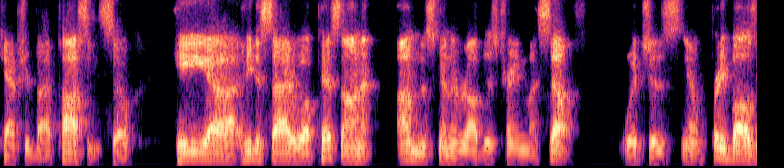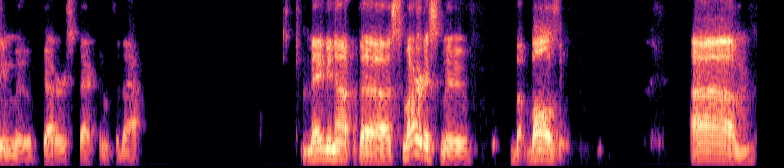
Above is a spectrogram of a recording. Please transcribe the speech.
captured by a posse. So he uh, he decided, well, piss on it. I'm just going to rob this train myself, which is, you know, pretty ballsy move. Got to respect him for that. Maybe not the smartest move, but ballsy. Um,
